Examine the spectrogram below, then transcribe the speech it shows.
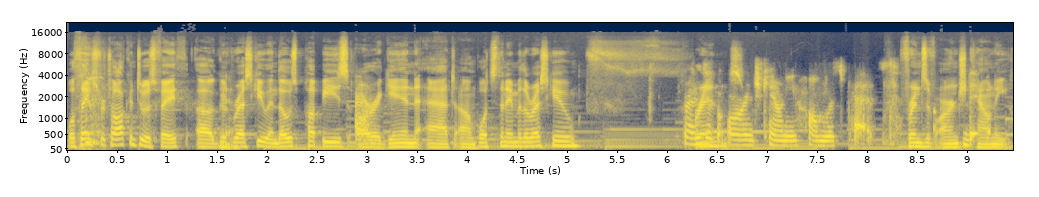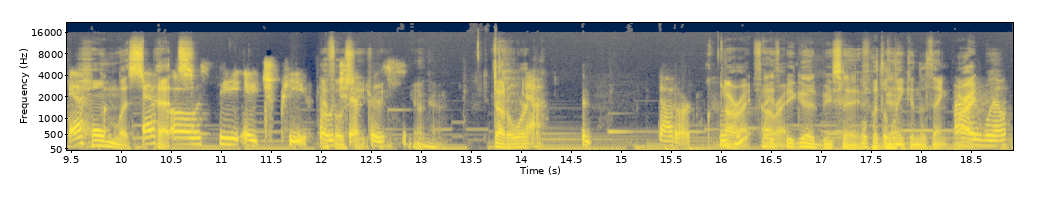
Well, thanks for talking to us, Faith. Uh, good Yeah. rescue. And those puppies are again at um, what's the name of the rescue? Friends, Friends. of Orange County Homeless Pets. Friends of Orange The County F- Homeless F Pets. O C H P. FOCHIP is Okay. Dot org. yeah. dot org. All right. Faith, all right. be good, be safe. We'll put the okay? link in the thing. All right. I will.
